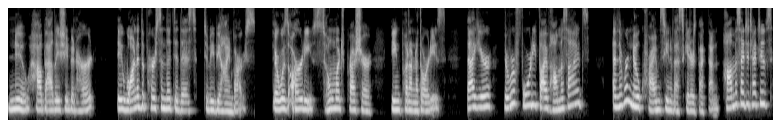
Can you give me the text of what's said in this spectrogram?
knew how badly she'd been hurt, they wanted the person that did this to be behind bars. There was already so much pressure being put on authorities. That year, there were 45 homicides, and there were no crime scene investigators back then. Homicide detectives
